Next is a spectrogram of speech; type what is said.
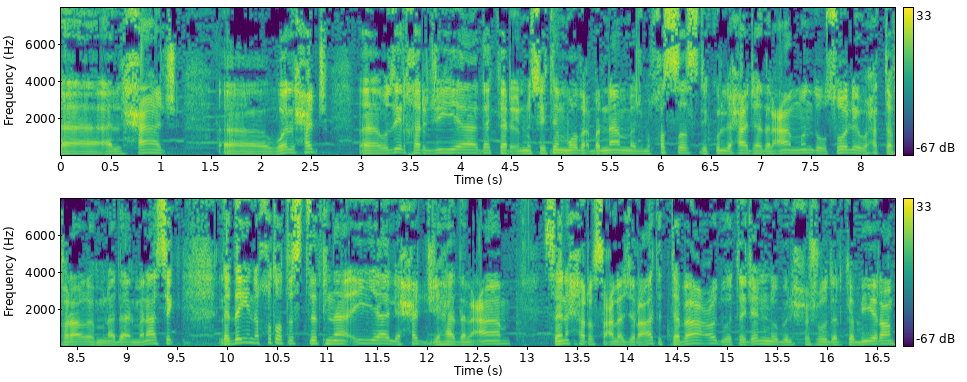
آه، الحاج والحج. وزير خارجية ذكر أنه سيتم وضع برنامج مخصص لكل حاج هذا العام منذ وصوله وحتى فراغه من أداء المناسك. لدينا خطط استثنائية لحج هذا العام. سنحرص على إجراءات التباعد وتجنب الحشود الكبيرة.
